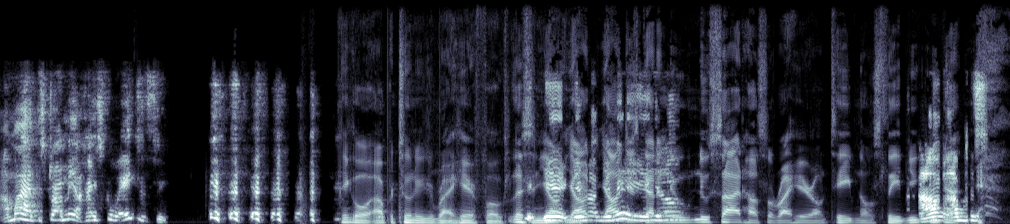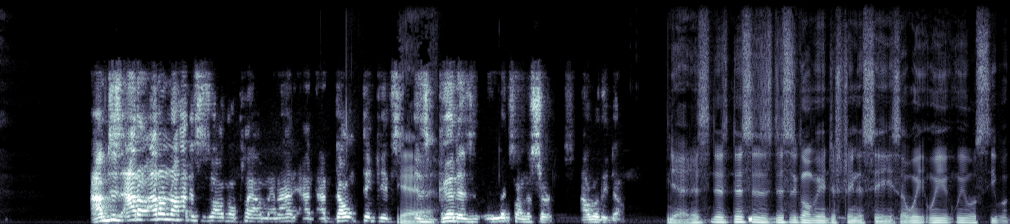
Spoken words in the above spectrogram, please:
I might have to start me a high school agency. Here go opportunity right here, folks. Listen, yeah, y'all, give y'all, y'all just got a know. new new side hustle right here on Team No Sleep. You you I'm, just, I'm just, I don't, I don't know how this is all gonna play out, man. I, I, I don't think it's as good as it looks on the surface. I really don't. yeah. This this this is this is going to be interesting to see. So we we we will see what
